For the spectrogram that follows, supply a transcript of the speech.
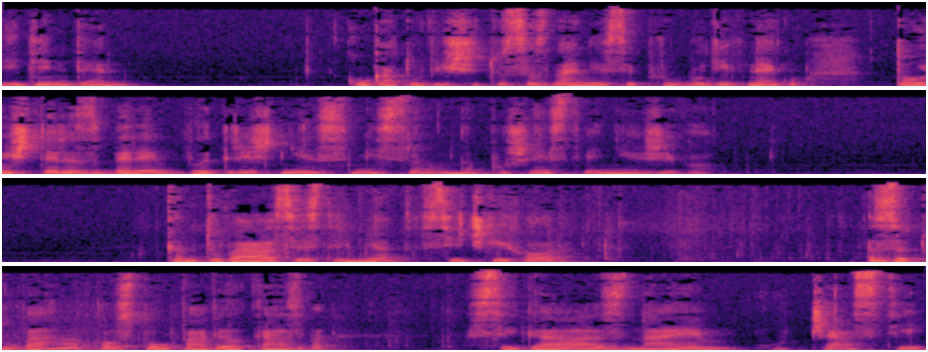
Един ден, Когато висшето съзнание се пробуди в него, той ще разбере вътрешния смисъл на божествения живот. Към това се стремят всички хора. Затова апостол Павел казва Сега знаем отчасти,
